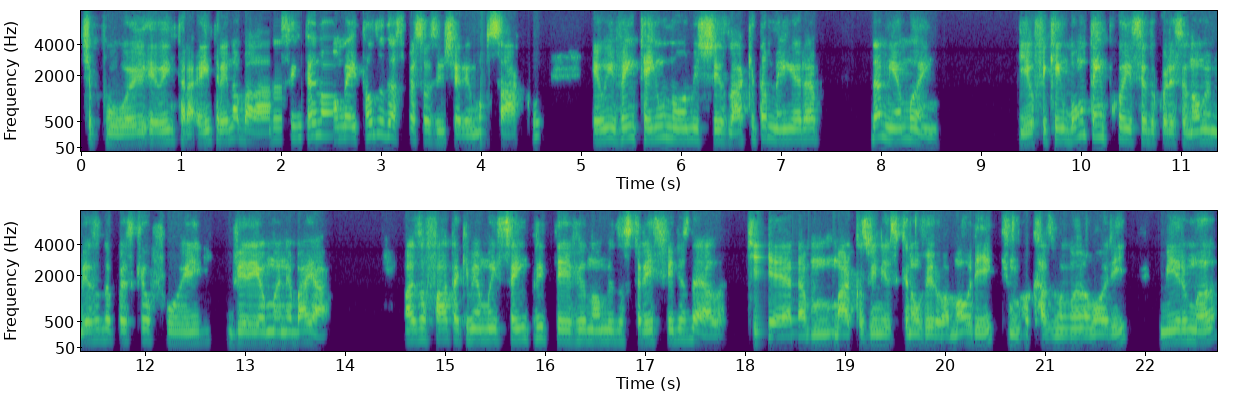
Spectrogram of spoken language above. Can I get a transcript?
Tipo, eu, eu entrei na balada sem ter nome, e todas as pessoas encherem o saco. Eu inventei um nome X lá que também era da minha mãe. E eu fiquei um bom tempo conhecido por esse nome, mesmo depois que eu fui, virei a Mania Baiá. Mas o fato é que minha mãe sempre teve o nome dos três filhos dela, que era Marcos Vinícius, que não virou a Mauri, que no caso não é a Mauri, minha irmã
